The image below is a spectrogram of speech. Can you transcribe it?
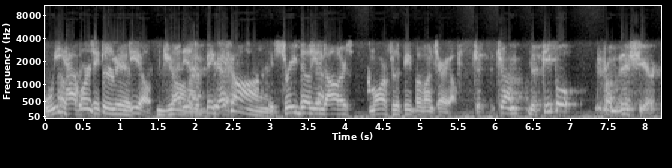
We Of have a course six-year there is, deal. That is a big Yeah. John. It's three billion dollars more for the people of Ontario. John, the people from this year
